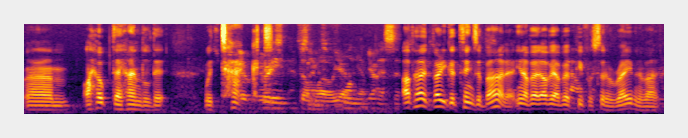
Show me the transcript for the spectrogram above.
um, I hope they handled it with tact. Brilliant. Done well, yeah. One of the best I've heard very good things about it. You know, I've heard, I've heard people sort of raving about it.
